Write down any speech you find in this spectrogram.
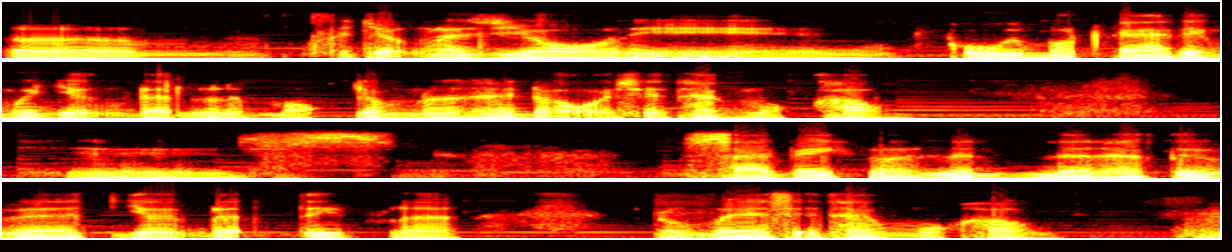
Ờ, ở trận Lazio thì cuối podcast thì mới nhận định là một trong hai đội sẽ thắng một không thì sai rồi lên lên HTV nhận định tiếp là Roma sẽ thắng một không.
